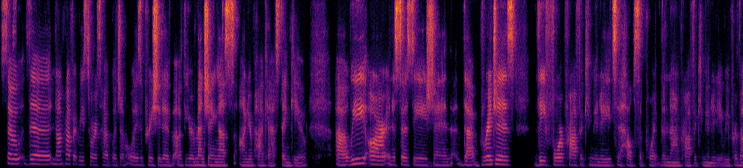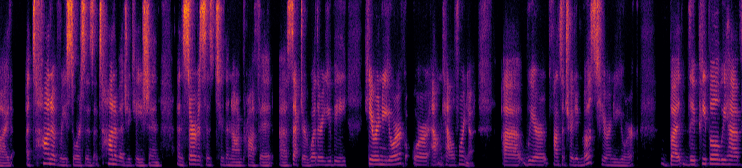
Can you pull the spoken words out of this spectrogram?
So the nonprofit resource hub, which I'm always appreciative of your mentioning us on your podcast, thank you. Uh, we are an association that bridges the for-profit community to help support the nonprofit community. We provide a ton of resources, a ton of education and services to the nonprofit uh, sector, whether you be here in New York or out in California. Uh, we are concentrated most here in New York, but the people we have,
